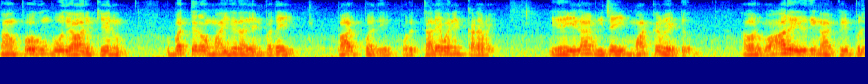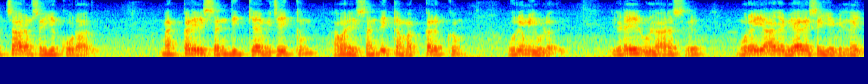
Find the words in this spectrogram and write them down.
நாம் போகும்போது யாருக்கேனும் உபத்திரவம் ஆகிறார் என்பதை பார்ப்பது ஒரு தலைவனின் கடமை. இதையெல்லாம் விஜய் மாற்ற வேண்டும். அவர் வார இறுதி நாட்களில் பிரச்சாரம் செய்யக்கூடாது. மக்களை சந்திக்க விஜய்க்கும் அவரை சந்திக்க மக்களுக்கும் உரிமை உள்ளது. இடையில் உள்ள அரசு முறையாக வேலை செய்யவில்லை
